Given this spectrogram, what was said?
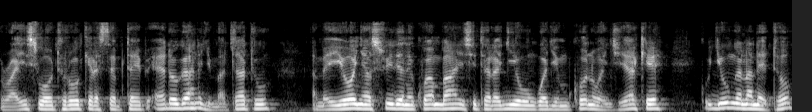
Rais wa Uturuki Recep Tayyip Erdogan Jumatatu ameionya Sweden kwamba isitarajie uungwaji mkono wa nchi yake kujiunga na NATO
